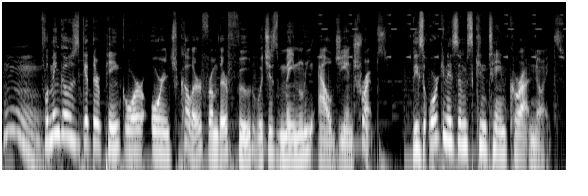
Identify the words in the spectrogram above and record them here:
Hmm. Flamingos get their pink or orange color from their food, which is mainly algae and shrimps. These organisms contain carotenoids.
